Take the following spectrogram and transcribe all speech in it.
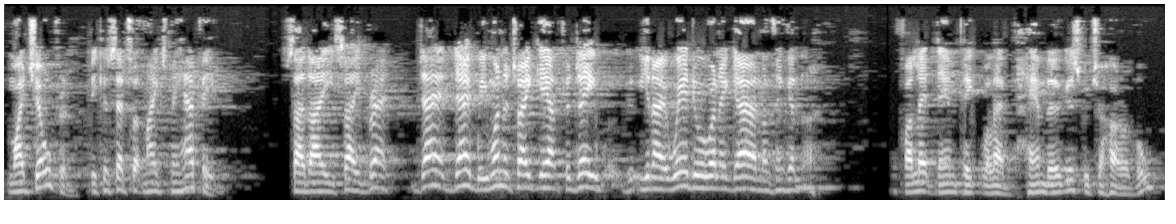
my children because that's what makes me happy. So they say, Brad, Dad, Dad, we want to take you out for tea. You know, where do we want to go? And I'm thinking, if I let them pick, we'll have hamburgers, which are horrible,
